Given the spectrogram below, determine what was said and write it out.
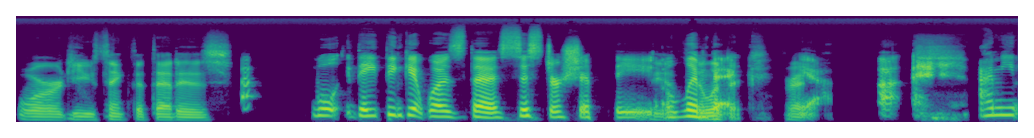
or do you think that that is uh, well they think it was the sister ship the, The olympic, Olympic, right. yeah i mean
